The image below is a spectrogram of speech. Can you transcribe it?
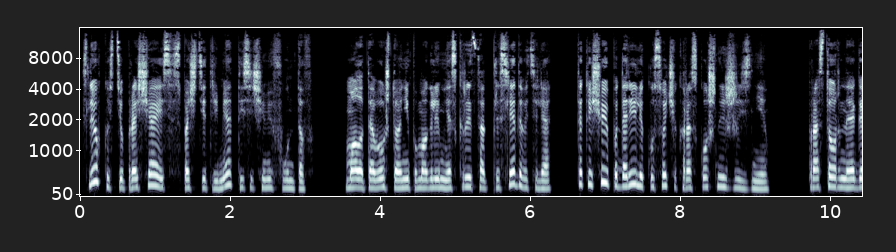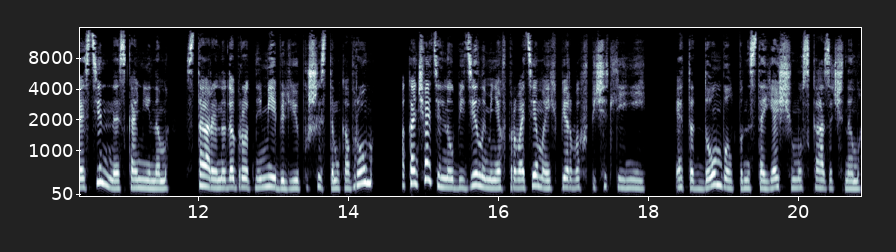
с легкостью прощаясь с почти тремя тысячами фунтов. Мало того, что они помогли мне скрыться от преследователя, так еще и подарили кусочек роскошной жизни. Просторная гостиная с камином, старой, но добротной мебелью и пушистым ковром окончательно убедила меня в правоте моих первых впечатлений. Этот дом был по-настоящему сказочным.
